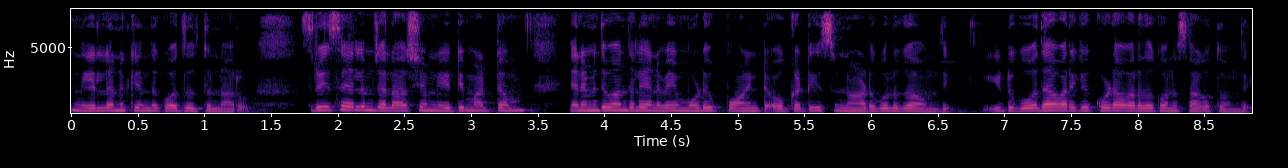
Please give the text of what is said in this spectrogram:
నీళ్ళను కిందకు వదులుతున్నారు. శ్రీశైలం జలాశయం నీటి మట్టం ఎనిమిది వందల ఎనభై మూడు పాయింట్ ఒకటి సున్నా అడుగులుగా ఉంది. ఇటు గోదావరికి కూడా వరద కొనసాగుతుంది.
